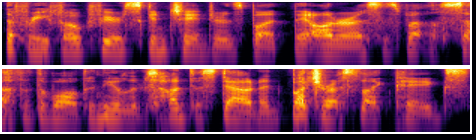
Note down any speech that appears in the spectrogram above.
The free folk fear skin changers, but they honor us as well. South of the wall, the kneelers hunt us down and butcher us like pigs.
